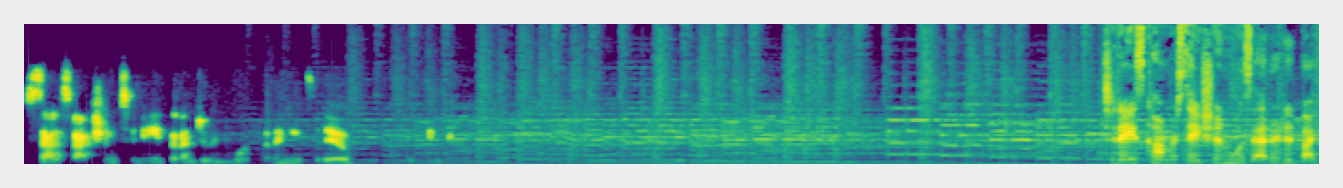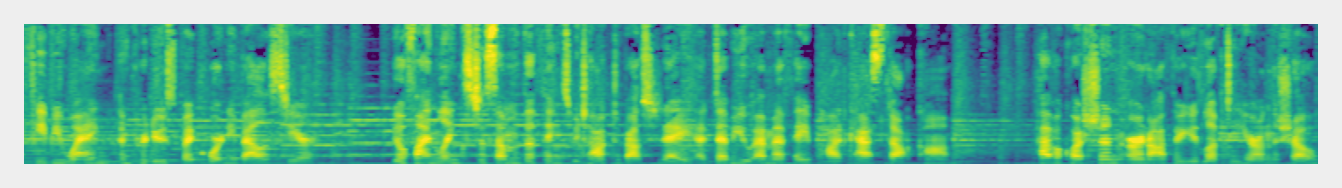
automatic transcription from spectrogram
satisfaction to me that I'm doing the work that I need to do I think Today's conversation was edited by Phoebe Wang and produced by Courtney Balestier. You'll find links to some of the things we talked about today at WMFApodcast.com. Have a question or an author you'd love to hear on the show?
